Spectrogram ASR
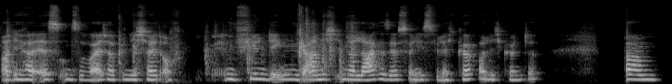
ADHS und so weiter, bin ich halt auch in vielen Dingen gar nicht in der Lage, selbst wenn ich es vielleicht körperlich könnte. Ähm,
